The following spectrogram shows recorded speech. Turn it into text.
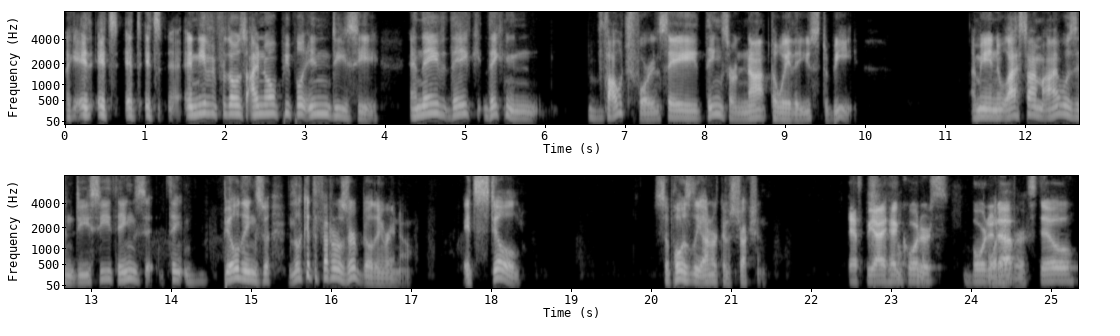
Like it, it's it's it's and even for those I know people in DC and they they they can vouch for it and say things are not the way they used to be. I mean, last time I was in DC, things thing buildings. Look at the Federal Reserve building right now. It's still supposedly under construction. FBI headquarters boarded Whatever. up, still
